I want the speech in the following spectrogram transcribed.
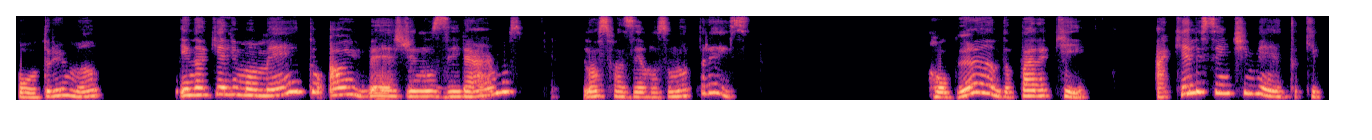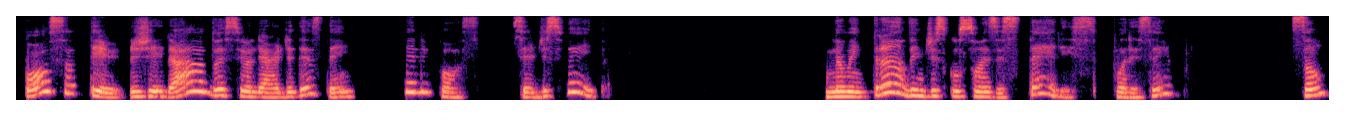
outro irmão. E naquele momento, ao invés de nos irarmos, nós fazemos uma prece, rogando para que aquele sentimento que possa ter gerado esse olhar de desdém, ele possa ser desfeito. Não entrando em discussões estéreis, por exemplo, são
